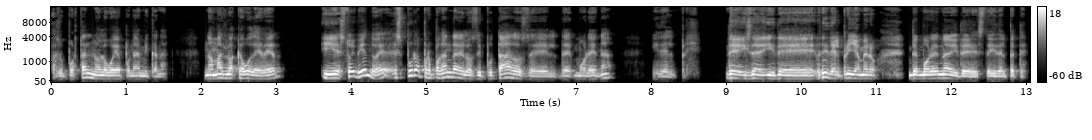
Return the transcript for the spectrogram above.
a su portal, no lo voy a poner en mi canal. Nada más lo acabo de ver y estoy viendo, ¿eh? es pura propaganda de los diputados de, Morena y del PRI. De, y, de, del PRI llamero, de Morena y, de, este, y del PT.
